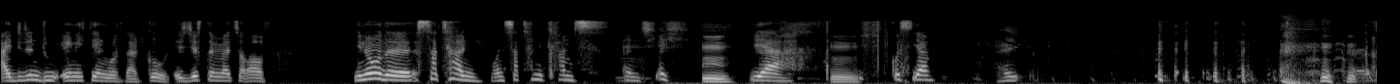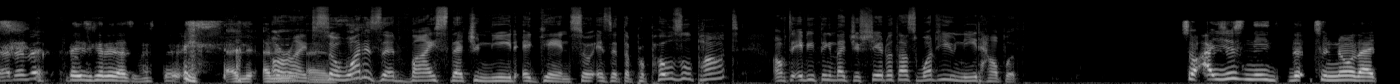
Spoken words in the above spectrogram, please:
I didn't do anything with that goal. It's just a matter of you know the Satan when Satan comes and Mm, yeah, mm. yeah. yami. Hey, basically that's my story. I, I All don't- right. So, what is the advice that you need again? So, is it the proposal part? After everything that you shared with us, what do you need help with? So I just need the, to know that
